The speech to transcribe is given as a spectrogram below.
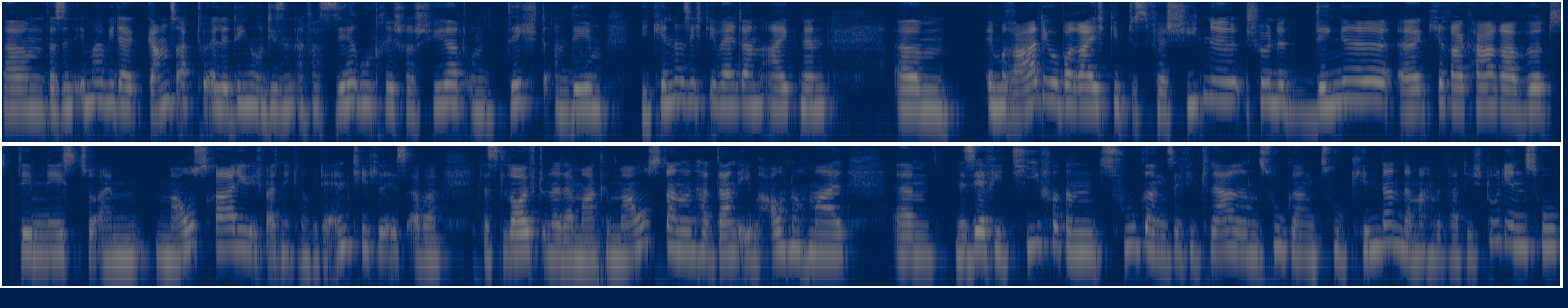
Ähm, das sind immer wieder ganz aktuelle Dinge und die sind einfach sehr gut recherchiert und dicht an dem, wie Kinder sich die Welt aneignen. Ähm, im Radiobereich gibt es verschiedene schöne Dinge. Äh, Kirakara wird demnächst zu einem Mausradio. Ich weiß nicht genau, wie der Endtitel ist, aber das läuft unter der Marke Maus dann und hat dann eben auch nochmal ähm, einen sehr viel tieferen Zugang, sehr viel klareren Zugang zu Kindern. Da machen wir gerade die Studien zu.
